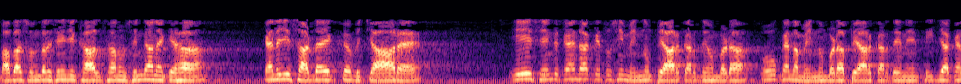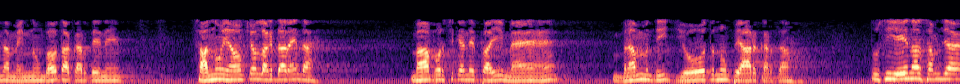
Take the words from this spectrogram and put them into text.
ਬਾਬਾ ਸੁੰਦਰ ਸਿੰਘ ਜੀ ਖਾਲਸਾ ਨੂੰ ਸਿੰਘਾਂ ਨੇ ਕਿਹਾ, ਕਹਿੰਦੇ ਜੀ, ਸਾਡਾ ਇੱਕ ਵਿਚਾਰ ਹੈ ਇਹ ਸਿੰਘ ਕਹਿੰਦਾ ਕਿ ਤੁਸੀਂ ਮੈਨੂੰ ਪਿਆਰ ਕਰਦੇ ਹੋ ਬੜਾ, ਉਹ ਕਹਿੰਦਾ ਮੈਨੂੰ ਬੜਾ ਪਿਆਰ ਕਰਦੇ ਨੇ, ਤੀਜਾ ਕਹਿੰਦਾ ਮੈਨੂੰ ਬਹੁਤਾ ਕਰਦੇ ਨੇ। ਸਾਨੂੰ ਇਉਂ ਕਿਉਂ ਲੱਗਦਾ ਰਹਿੰਦਾ? ਮਹਾਪੁਰਸ਼ ਕਹਿੰਦੇ, ਭਾਈ, ਮੈਂ ਬ੍ਰਹਮ ਦੀ ਜੋਤ ਨੂੰ ਪਿਆਰ ਕਰਦਾ ਹਾਂ। ਤੁਸੀਂ ਇਹ ਨਾ ਸਮਝਿਆ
